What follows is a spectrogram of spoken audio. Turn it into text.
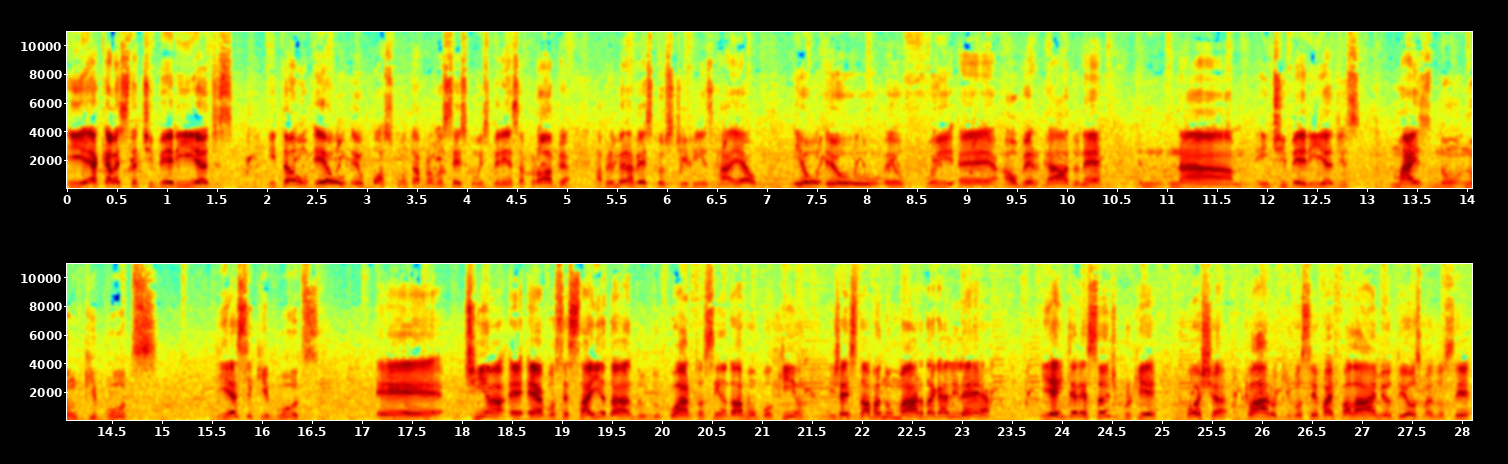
e é aquela cidade, Tiberíades. Então, eu, eu posso contar para vocês com experiência própria, a primeira vez que eu estive em Israel, eu, eu, eu fui é, albergado né, na, em Tiberíades, mas num, num kibbutz. E esse kibbutz é, tinha, é, é, você saía da, do, do, quarto assim, andava um pouquinho e já estava no mar da Galileia. E é interessante porque, poxa, claro que você vai falar, ai meu Deus, mas você...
